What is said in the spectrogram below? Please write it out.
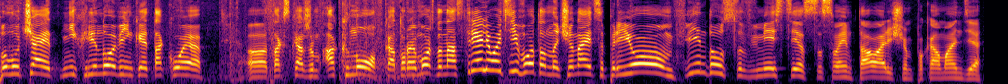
получает нехреновенькое такое, э, так скажем, окно, в которое можно настреливать. И вот он, начинается прием. Финдус вместе со своим товарищем по команде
